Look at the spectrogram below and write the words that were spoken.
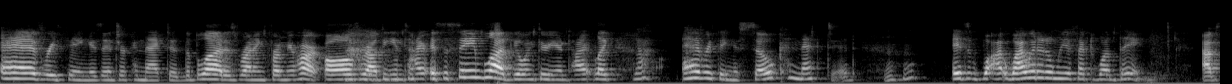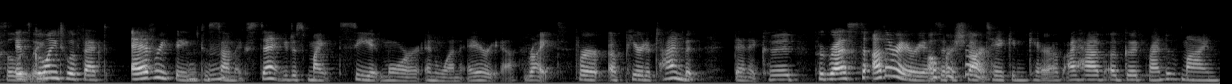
everything is interconnected. The blood is running from your heart all throughout the entire. It's the same blood going through your entire. Like Yeah. everything is so connected. hmm It's why, why would it only affect one thing? Absolutely. It's going to affect everything to Mhm. some extent. You just might see it more in one area right. for a period of time, but then it could progress to other areas Oh, if it's not taken care of. I have a good friend of mine,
